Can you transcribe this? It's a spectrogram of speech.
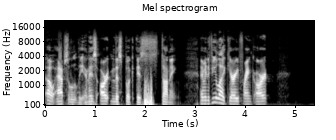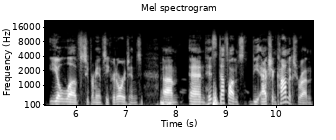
Oh, absolutely, and his art in this book is stunning. I mean, if you like Gary Frank art, you'll love Superman Secret Origins. Um, and his stuff on the Action Comics run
